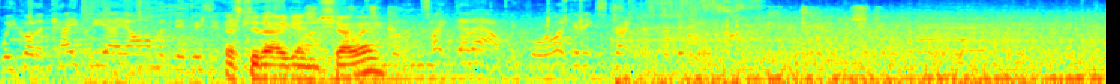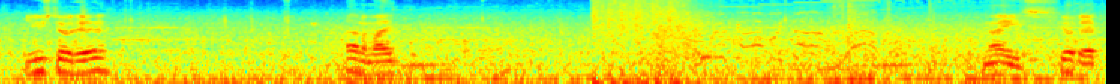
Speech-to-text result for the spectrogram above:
We've got a KPA armored division. Let's do that again, shall we? We've got to take that out before I can extract the civilian. You still here? Hello, mate. Nice, you're dead.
